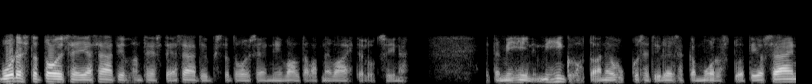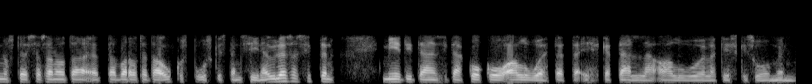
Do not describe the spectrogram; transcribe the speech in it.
vuodesta toiseen ja säätilanteesta ja säätyypistä toiseen niin valtavat ne vaihtelut siinä että mihin, mihin kohtaan ne ukkoset yleensäkään muodostuu. Että jos sääennusteessa sanotaan, että varoitetaan ukkospuuskista, niin siinä yleensä sitten mietitään sitä koko aluetta, että ehkä tällä alueella, Keski-Suomen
